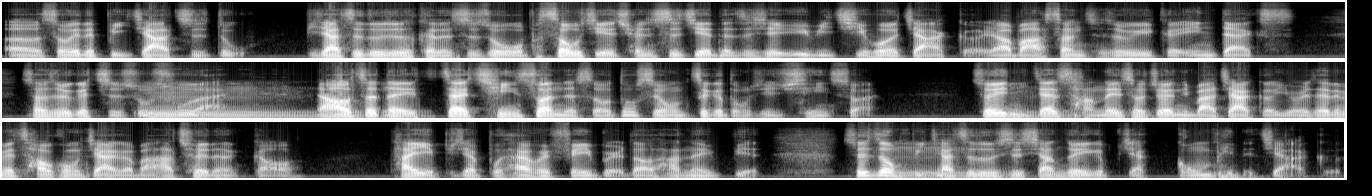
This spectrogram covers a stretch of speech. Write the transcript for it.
呃所谓的比价制度。比价制度就是可能是说我收集了全世界的这些玉米期货价格，然后把它算成出一个 index，算出一个指数出来，然后真的在清算的时候都是用这个东西去清算。所以你在场内的时候，就你把价格有人在那边操控价格，把它吹得很高，它也比较不太会 favor 到他那边。所以这种比价制度是相对一个比较公平的价格。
